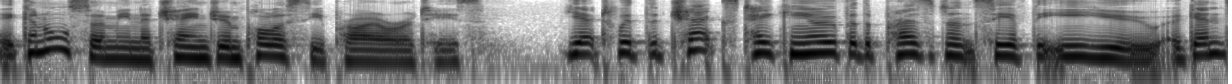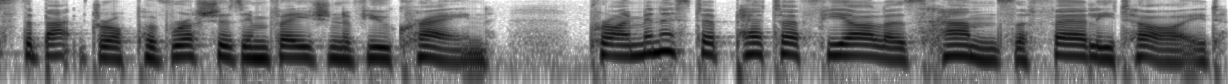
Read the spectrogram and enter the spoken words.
it can also mean a change in policy priorities. Yet, with the Czechs taking over the presidency of the EU against the backdrop of Russia's invasion of Ukraine, Prime Minister Petr Fiala's hands are fairly tied.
